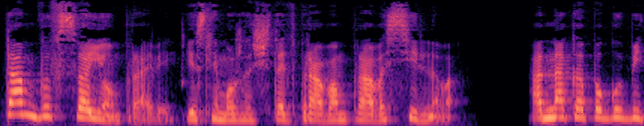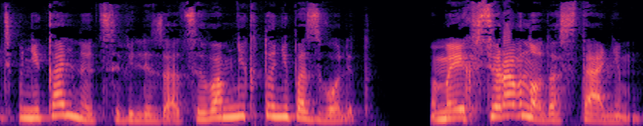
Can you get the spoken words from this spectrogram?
Там вы в своем праве, если можно считать правом права сильного. Однако погубить уникальную цивилизацию вам никто не позволит. Мы их все равно достанем.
